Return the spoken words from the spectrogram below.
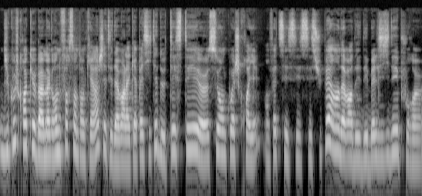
Du coup, je crois que bah, ma grande force en tant qu'RH, c'était d'avoir la capacité de tester euh, ce en quoi je croyais. En fait, c'est super hein, d'avoir des, belles idées pour, euh,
